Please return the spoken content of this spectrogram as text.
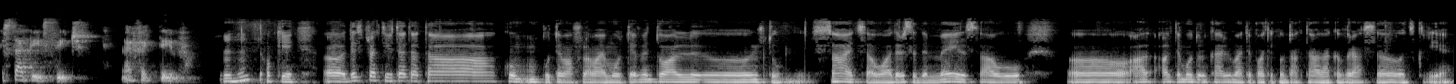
statistici, efectiv. Uh-huh, ok. Uh, despre activitatea ta, cum putem afla mai mult? Eventual, uh, nu știu, site sau adrese de mail sau uh, alte moduri în care lumea te poate contacta dacă vrea să îți scrie?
